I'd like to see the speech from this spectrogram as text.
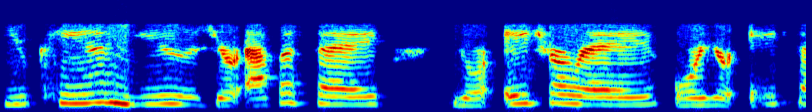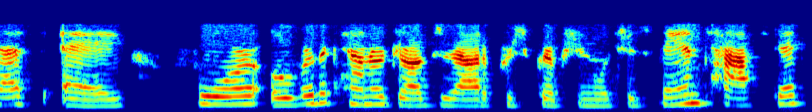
You can use your FSA, your HRA or your HSA for over-the-counter drugs without a prescription, which is fantastic.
